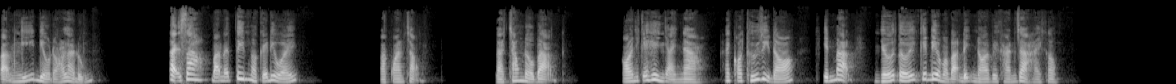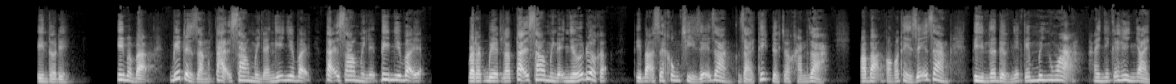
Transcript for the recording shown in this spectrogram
bạn nghĩ điều đó là đúng? Tại sao bạn lại tin vào cái điều ấy? Và quan trọng là trong đầu bạn có những cái hình ảnh nào hay có thứ gì đó khiến bạn nhớ tới cái điều mà bạn định nói với khán giả hay không? Tin tôi đi, khi mà bạn biết được rằng tại sao mình lại nghĩ như vậy, tại sao mình lại tin như vậy và đặc biệt là tại sao mình lại nhớ được thì bạn sẽ không chỉ dễ dàng giải thích được cho khán giả mà bạn còn có thể dễ dàng tìm ra được những cái minh họa hay những cái hình ảnh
